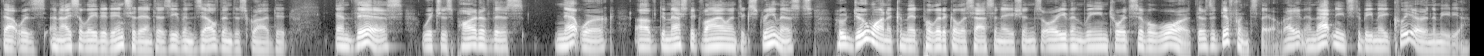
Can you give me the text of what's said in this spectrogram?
that was an isolated incident, as even Zeldin described it. And this, which is part of this network of domestic violent extremists who do want to commit political assassinations or even lean towards civil war. There's a difference there, right? And that needs to be made clear in the media.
